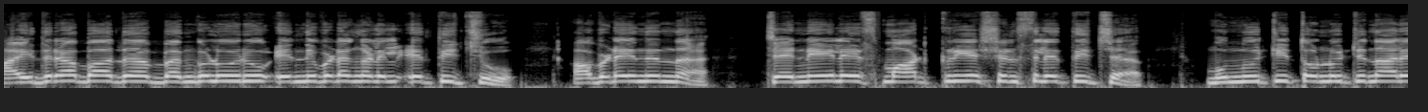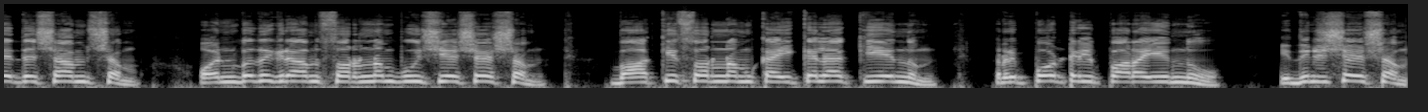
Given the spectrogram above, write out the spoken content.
ഹൈദരാബാദ് ബംഗളൂരു എന്നിവിടങ്ങളിൽ എത്തിച്ചു. അവിടെ നിന്ന് ചെന്നൈയിലെ സ്മാർട്ട് ക്രിയേഷൻസിലെത്തിച്ച് മുന്നൂറ്റി തൊണ്ണൂറ്റിനാല് ദശാംശം ഒൻപത് ഗ്രാം സ്വർണം പൂശിയ ശേഷം ബാക്കി സ്വർണം കൈക്കലാക്കിയെന്നും റിപ്പോർട്ടിൽ പറയുന്നു. ഇതിനുശേഷം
